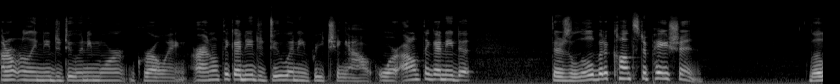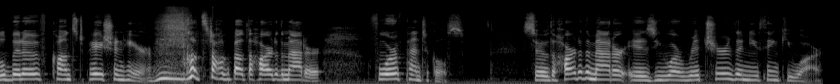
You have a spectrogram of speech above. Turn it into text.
I don't really need to do any more growing, or I don't think I need to do any reaching out, or I don't think I need to. There's a little bit of constipation. A little bit of constipation here. Let's talk about the heart of the matter. Four of Pentacles. So the heart of the matter is you are richer than you think you are.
